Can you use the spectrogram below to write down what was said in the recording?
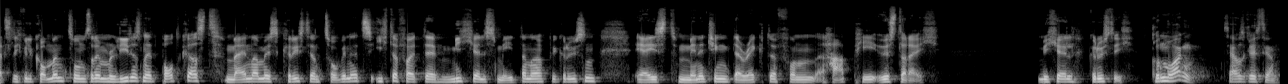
Herzlich willkommen zu unserem LeadersNet Podcast. Mein Name ist Christian Zowinetz. Ich darf heute Michael Smetana begrüßen. Er ist Managing Director von HP Österreich. Michael, grüß dich. Guten Morgen. Servus, Christian.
